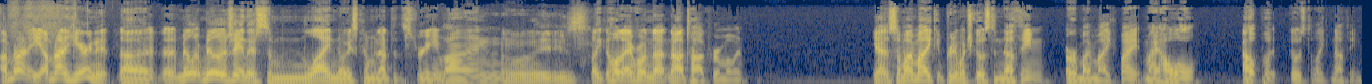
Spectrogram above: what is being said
I'm not. I'm not hearing it. Uh, uh, Miller Miller's saying there's some line noise coming out to the stream. Line noise. Like, hold on, everyone, not not talk for a moment. Yeah, so my mic pretty much goes to nothing, or my mic, my my whole output goes to like nothing.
